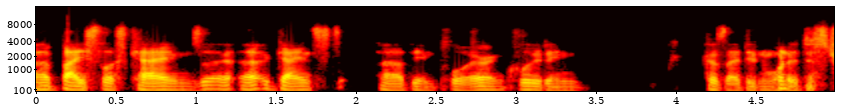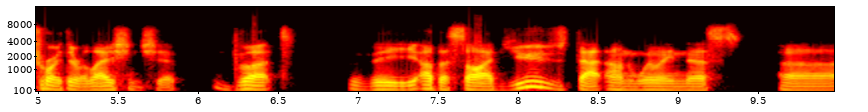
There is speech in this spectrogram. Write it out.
uh, baseless claims uh, against uh, the employer, including because they didn't want to destroy the relationship. But the other side used that unwillingness uh,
